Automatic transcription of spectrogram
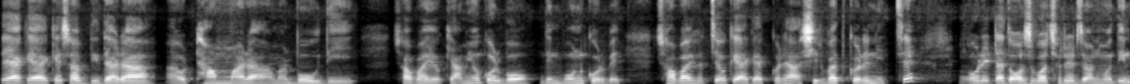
তো একে একে সব দিদারা ওর ঠাম্মারা, আমার বৌদি সবাই ওকে, আমিও করব দেন বোন করবে। সবাই হচ্ছে ওকে এক এক করে আশীর্বাদ করে নিচ্ছে। ওর এটা দশ বছরের জন্মদিন।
